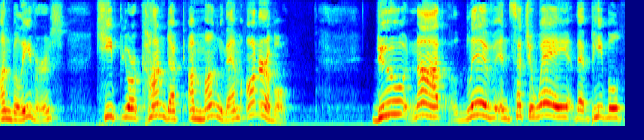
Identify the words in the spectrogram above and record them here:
unbelievers. Keep your conduct among them honorable. Do not live in such a way that people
